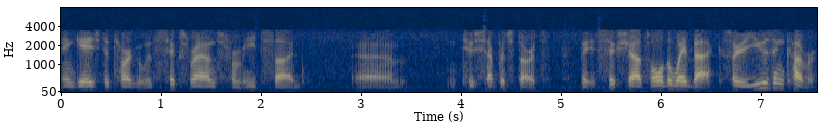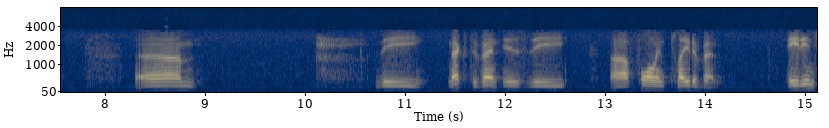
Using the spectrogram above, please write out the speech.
engage the target with six rounds from each side, um, two separate starts, but six shots all the way back. So you're using cover. Um, the next event is the uh, falling plate event. Eight inch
